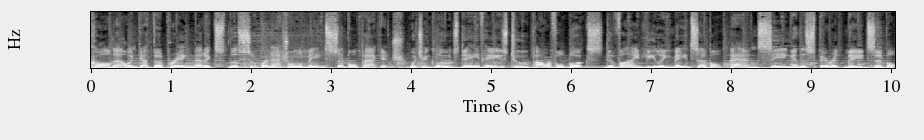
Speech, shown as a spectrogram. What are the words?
Call now and get the Praying Medics The Supernatural Made Simple package, which includes Dave Hayes' two powerful books, Divine Healing Made Simple and Seeing in the Spirit Made Simple,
